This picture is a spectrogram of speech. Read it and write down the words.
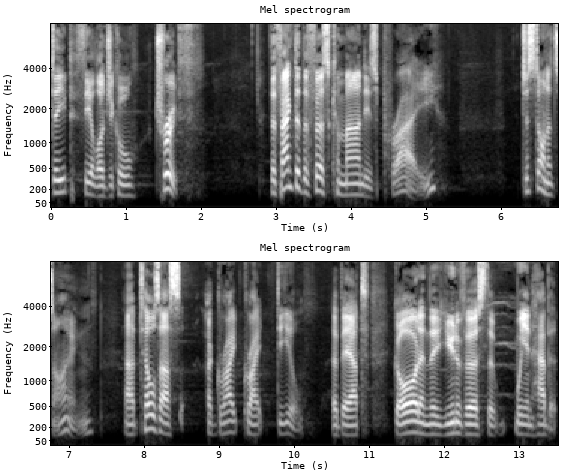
deep theological truth. The fact that the first command is pray, just on its own, uh, tells us a great, great deal about God and the universe that we inhabit.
